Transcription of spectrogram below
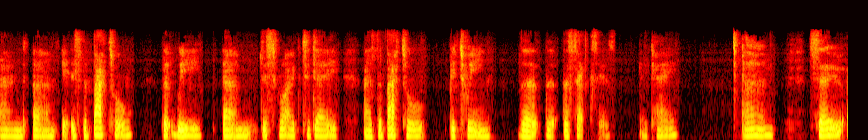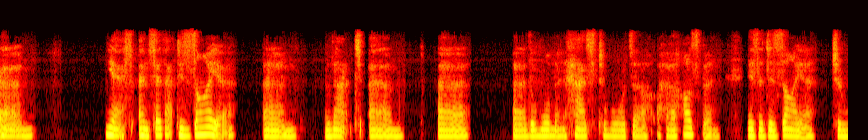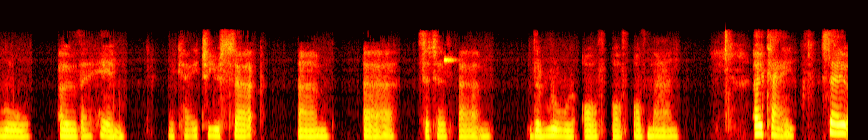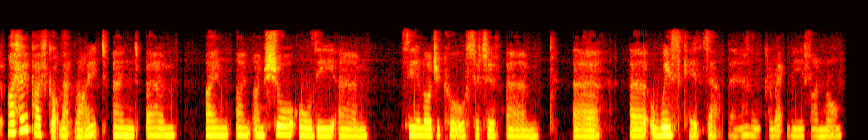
and um, it is the battle that we um, describe today as the battle between the the, the sexes. Okay, um, so um, yes, and so that desire um, that um, uh, uh, the woman has towards her, her husband is a desire to rule over him. Okay, to usurp um, uh, sort of um, the rule of, of, of man. Okay, so I hope I've got that right, and um, I'm, I'm, I'm sure all the um, theological sort of um, uh, uh, whiz kids out there will correct me if I'm wrong.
